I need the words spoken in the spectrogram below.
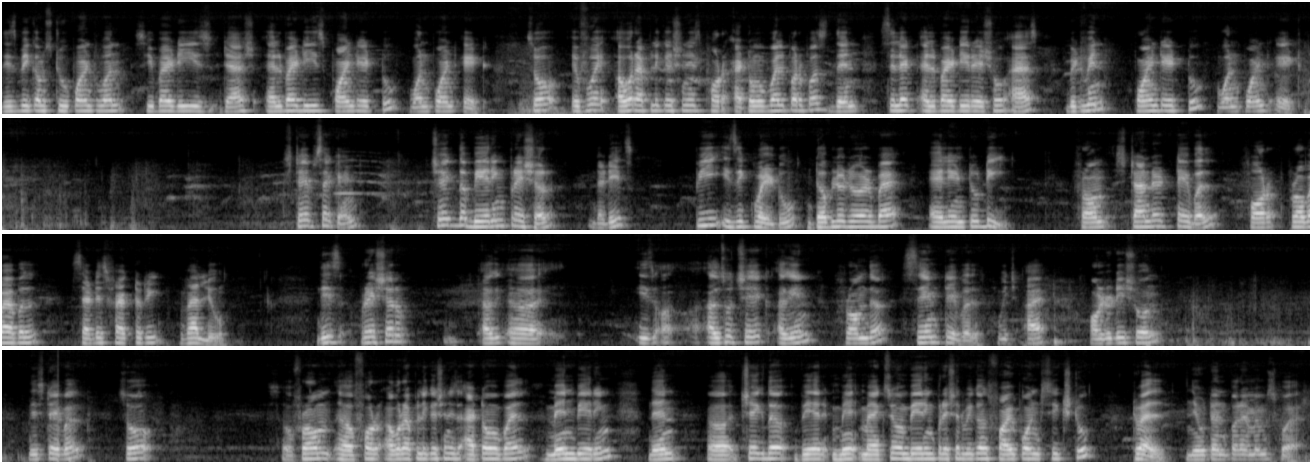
this becomes 2.1 c by d is dash. L by d is 0.8 to 1.8 so if we our application is for automobile purpose then select l by d ratio as between 0.8 to 1.8 step second check the bearing pressure that is P is equal to W divided by L into D from standard table for probable satisfactory value. This pressure uh, uh, is also checked again from the same table which I already shown this table. So so from uh, for our application is automobile main bearing then uh, check the bear ma maximum bearing pressure becomes 5.6 to 12 newton per mm square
